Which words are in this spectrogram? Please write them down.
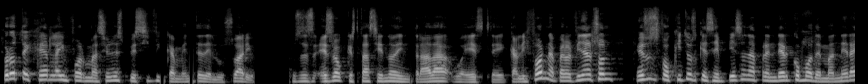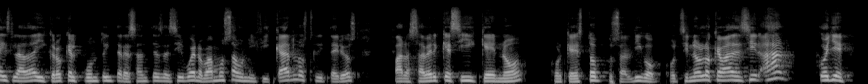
proteger la información específicamente del usuario. Entonces, es lo que está haciendo de entrada este, California, pero al final son esos foquitos que se empiezan a aprender como de manera aislada y creo que el punto interesante es decir, bueno, vamos a unificar los criterios para saber que sí y que no, porque esto, pues digo, pues, si no lo que va a decir, ah, oye,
